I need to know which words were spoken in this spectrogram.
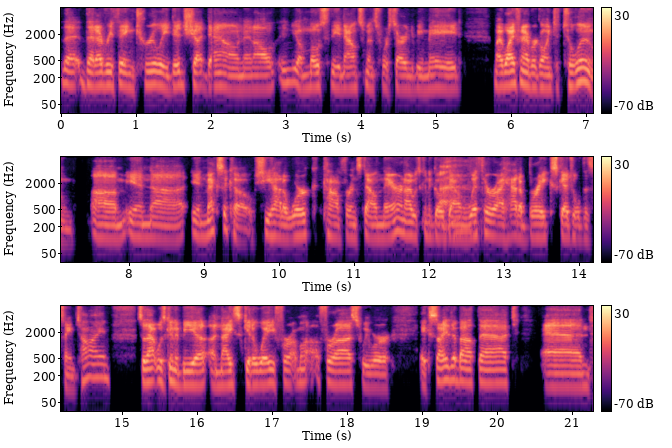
that that everything truly did shut down and all you know most of the announcements were starting to be made. My wife and I were going to Tulum um, in uh, in Mexico. She had a work conference down there, and I was going to go uh, down ah. with her. I had a break scheduled at the same time, so that was going to be a, a, nice getaway for um, for us. We were excited about that. And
